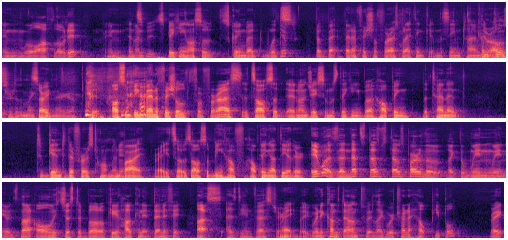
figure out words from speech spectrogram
and we'll offload it. And, And un- sp- speaking also, just going back, what's be- be- beneficial for us, but I think in the same time, Come they're all to the mic. sorry. There you go. also being beneficial for, for us. It's also, and on Jason was thinking about helping the tenant to get into their first home and Yeah. buy, right? So it's also being help, helping out the other. It was, and that's that's that was part of the like the win-win. It's not always just about okay, how can it benefit us as the investor? Right. Like when it comes down to it, like we're trying to help people, right?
